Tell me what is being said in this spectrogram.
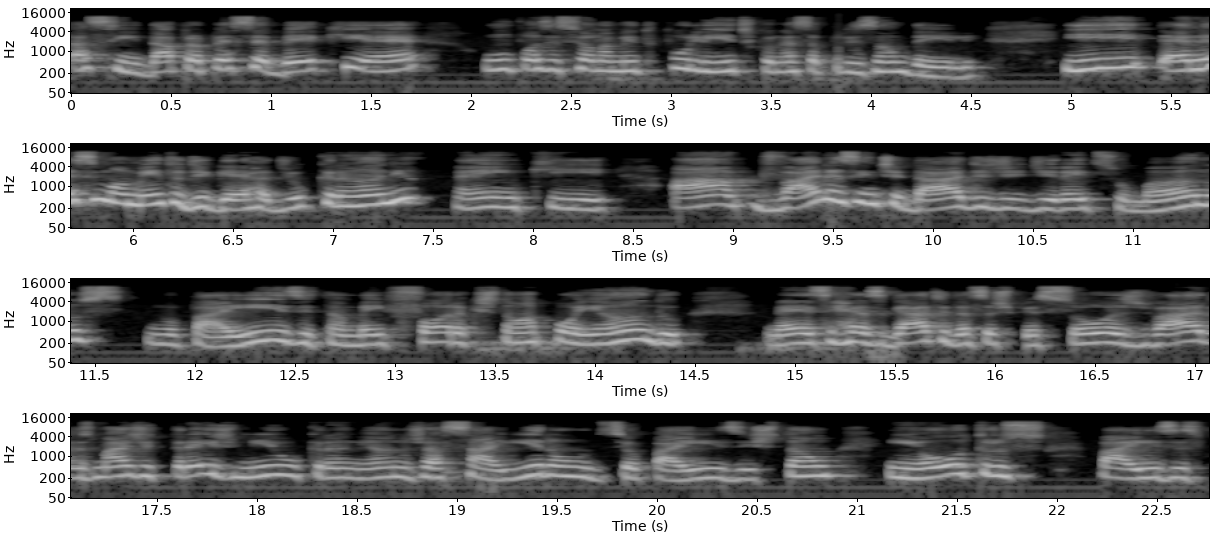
Assim, dá para perceber que é um posicionamento político nessa prisão dele. E é nesse momento de guerra de Ucrânia, né, em que há várias entidades de direitos humanos no país e também fora que estão apoiando né, esse resgate dessas pessoas. Vários, mais de 3 mil ucranianos já saíram do seu país e estão em outros países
